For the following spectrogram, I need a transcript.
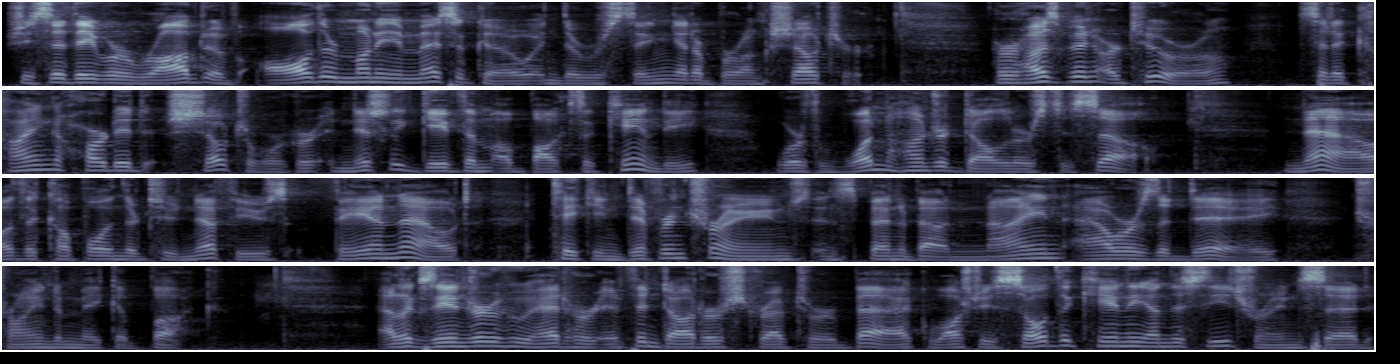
She said they were robbed of all their money in Mexico and they were staying at a Bronx shelter. Her husband, Arturo, said a kind hearted shelter worker initially gave them a box of candy worth $100 to sell. Now, the couple and their two nephews fan out, taking different trains, and spend about nine hours a day trying to make a buck. Alexandra, who had her infant daughter strapped to her back while she sold the candy on the C train, said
